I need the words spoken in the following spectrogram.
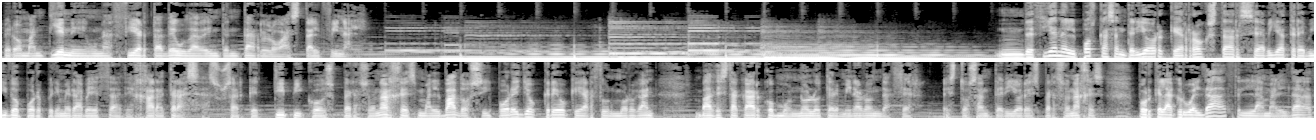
pero mantiene una cierta deuda de intentarlo hasta el final. Decía en el podcast anterior que Rockstar se había atrevido por primera vez a dejar atrás a sus arquetípicos personajes malvados y por ello creo que Arthur Morgan va a destacar como no lo terminaron de hacer estos anteriores personajes, porque la crueldad, la maldad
